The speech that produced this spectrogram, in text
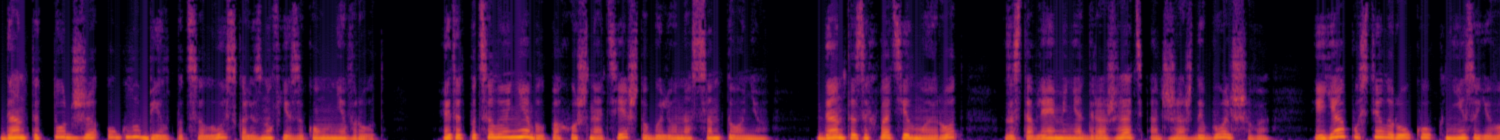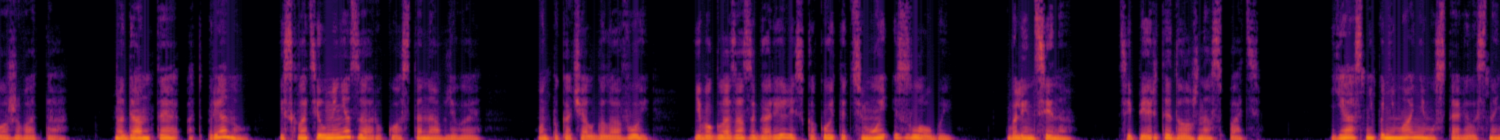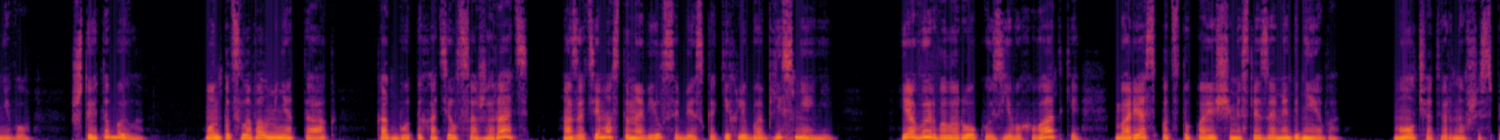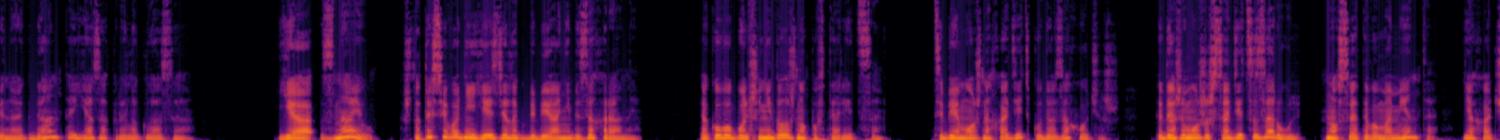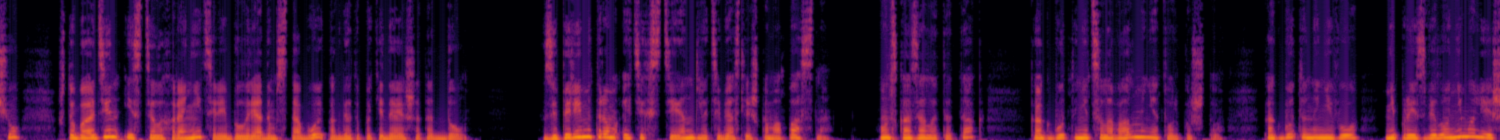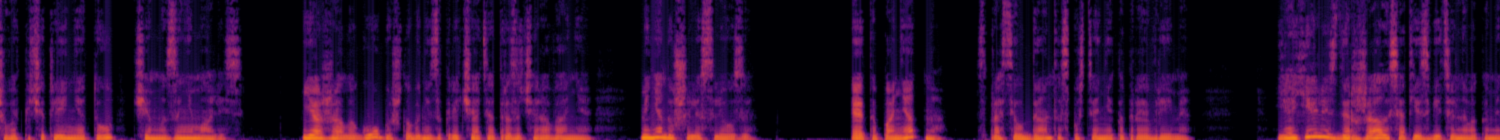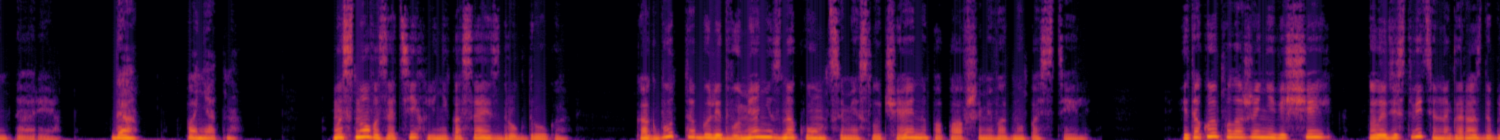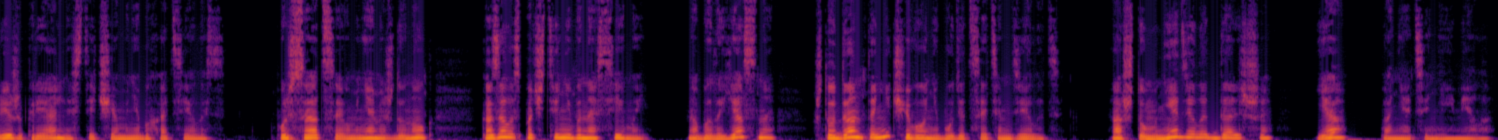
Данте тут же углубил поцелуй, скользнув языком мне в рот. Этот поцелуй не был похож на те, что были у нас с Антонио. Данте захватил мой рот, заставляя меня дрожать от жажды большего, и я опустила руку к низу его живота. Но Данте отпрянул и схватил меня за руку, останавливая. Он покачал головой, его глаза загорелись какой-то тьмой и злобой. «Валентина, теперь ты должна спать». Я с непониманием уставилась на него. Что это было? Он поцеловал меня так, как будто хотел сожрать, а затем остановился без каких-либо объяснений. Я вырвала руку из его хватки, борясь с подступающими слезами гнева. Молча отвернувшись спиной к Данте, я закрыла глаза. «Я знаю, что ты сегодня ездила к Бибиане без охраны. Такого больше не должно повториться. Тебе можно ходить, куда захочешь. Ты даже можешь садиться за руль, но с этого момента я хочу, чтобы один из телохранителей был рядом с тобой, когда ты покидаешь этот дом. За периметром этих стен для тебя слишком опасно. Он сказал это так, как будто не целовал меня только что, как будто на него не произвело ни малейшего впечатления то, чем мы занимались. Я сжала губы, чтобы не закричать от разочарования. Меня душили слезы. «Это понятно?» — спросил Данте спустя некоторое время. Я еле сдержалась от язвительного комментария. «Да, понятно». Мы снова затихли, не касаясь друг друга. Как будто были двумя незнакомцами, случайно попавшими в одну постель. И такое положение вещей было действительно гораздо ближе к реальности, чем мне бы хотелось. Пульсация у меня между ног казалась почти невыносимой, но было ясно, что Данта ничего не будет с этим делать. А что мне делать дальше, я понятия не имела.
